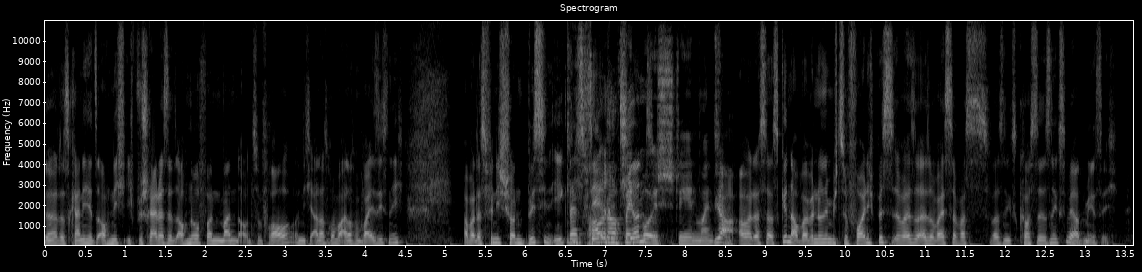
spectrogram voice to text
Ne? Das kann ich jetzt auch nicht, ich beschreibe das jetzt auch nur von Mann zu Frau und nicht andersrum, weil andersrum weiß ich es nicht. Aber das finde ich schon ein bisschen eklig, Dass sehr Frauen auf Bad irritierend. Boys stehen, meinst Ja, aber das ist genau, weil wenn du nämlich zu freundlich bist, weißt du, also weißt du, was, was nichts kostet, ist nichts wert mäßig. du?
